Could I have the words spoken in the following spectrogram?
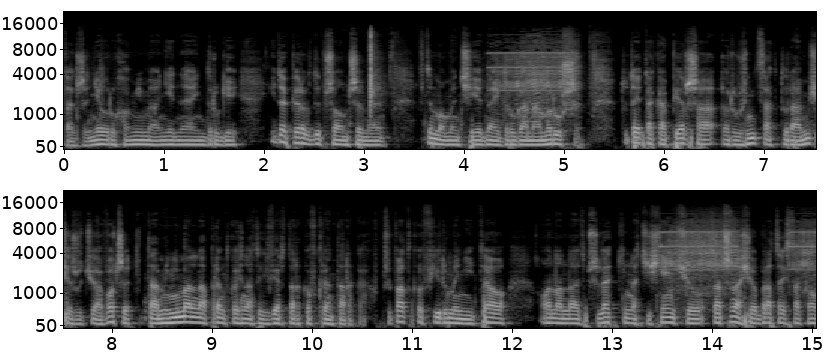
także nie uruchomimy ani jednej, ani drugiej i dopiero gdy przełączymy, w tym momencie jedna i druga nam ruszy. Tutaj taka pierwsza różnica, która mi się rzuciła w oczy, ta minimalna prędkość na tych wiertarko-wkrętarkach. W przypadku firmy Niteo, ona nawet przy lekkim naciśnięciu zaczyna się obracać z taką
